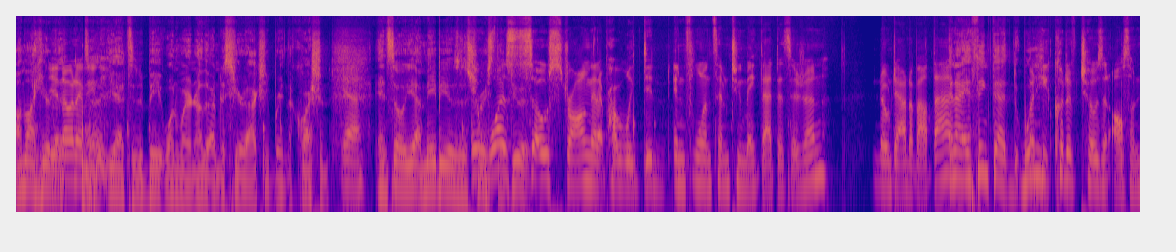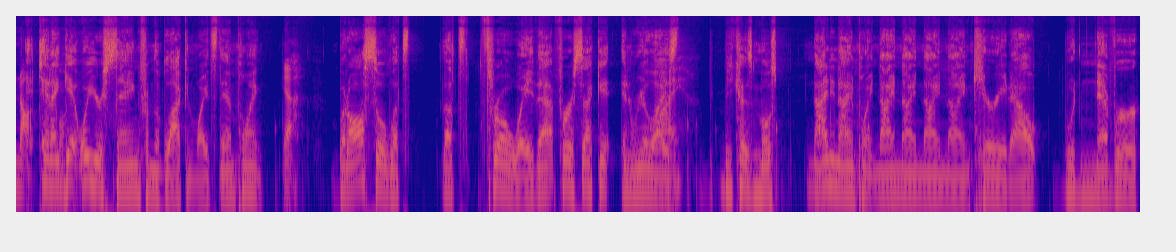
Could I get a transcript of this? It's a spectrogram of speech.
I'm not here You to, know what I to- mean? yeah, to debate one way or another. I'm just here to actually bring the question. Yeah. And so, yeah, maybe it was his It choice was to do it. so strong that it probably did influence him to make that decision. No doubt about that. and I think that when but he could have chosen also not to. and I get what you're saying from the black and white standpoint, yeah. but also let's let's throw away that for a second and realize Why? because most 99.9999 carried out would never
